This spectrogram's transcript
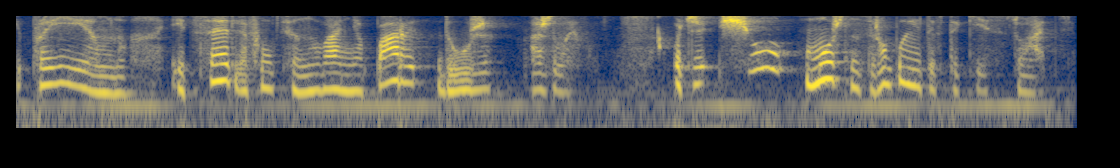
і приємно. І це для функціонування пари дуже важливо. Отже, що можна зробити в такій ситуації?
